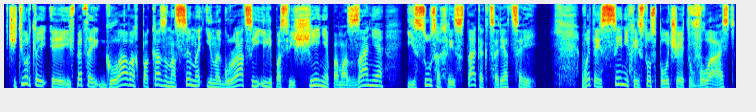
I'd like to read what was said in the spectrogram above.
в четвертой э, и в пятой главах показана сцена инаугурации или посвящения, помазания Иисуса Христа как царя царей. В этой сцене Христос получает власть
